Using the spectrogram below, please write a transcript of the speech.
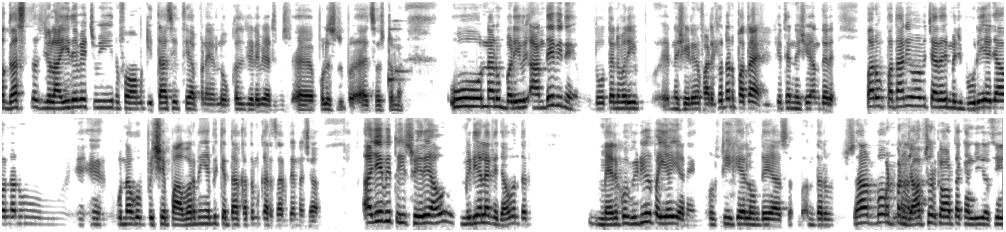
ਅਗਸਤ ਜੁਲਾਈ ਦੇ ਵਿੱਚ ਵੀ ਇਨਫੋਰਮ ਕੀਤਾ ਸੀ ਇੱਥੇ ਆਪਣੇ ਲੋਕਲ ਜਿਹੜੇ ਵੀ ਪੁਲਿਸ ਸਿਸਟਮ ਉਹ ਉਹਨਾਂ ਨੂੰ ਬੜੀ ਆਂਦੇ ਵੀ ਨੇ ਦੋ ਤਿੰਨ ਵਾਰੀ ਅਹ, ਨਸ਼ੇੜੀਆਂ ਨੂੰ ਫੜ ਕੇ ਉਹਨਾਂ ਨੂੰ ਪਤਾ ਹੈ ਕਿ ਇੱਥੇ ਨਸ਼ੇ ਅੰਦਰ ਪਰ ਉਹ ਪਤਾ ਨਹੀਂ ਉਹ ਵਿਚਾਰੇ ਦੀ ਮਜਬੂਰੀ ਹੈ ਜਾਂ ਉਹਨਾਂ ਨੂੰ ਉਹਨਾਂ ਕੋਲ ਪਿੱਛੇ ਪਾਵਰ ਨਹੀਂ ਹੈ ਵੀ ਕਿੱਦਾਂ ਖਤਮ ਕਰ ਸਕਦੇ ਨਸ਼ਾ। ਅਜੇ ਵੀ ਤੁਸੀਂ ਸਵੇਰੇ ਆਓ ਮੀਡੀਆ ਲੈ ਕੇ ਜਾਓ ਅੰਦਰ। ਮੇਰੇ ਕੋਲ ਵੀਡੀਓ ਪਈ ਹੋਈਆਂ ਨੇ ਉਹ ਟੀਕੇ ਲਾਉਂਦੇ ਆ ਅੰਦਰ ਸਭ ਪੰਜਾਬ ਸਰਕਾਰ ਤਾਂ ਕਹਿੰਦੀ ਅਸੀਂ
